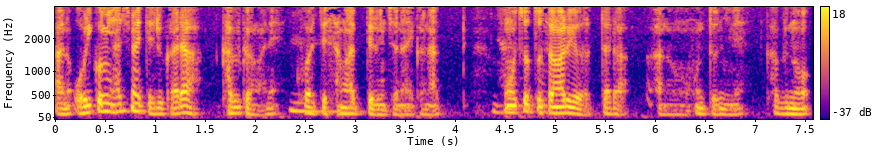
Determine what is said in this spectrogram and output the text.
あの織り込み始めてるから株価がねこうやって下がってるんじゃないかな、うん、もうちょっと下がるようだったらあの本当にね株の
